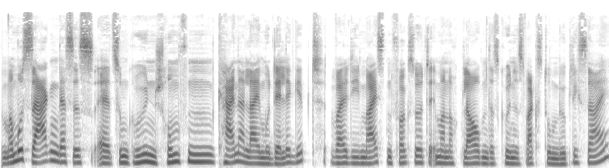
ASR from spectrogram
Man muss sagen, dass es äh, zum grünen Schrumpfen keinerlei Modelle gibt, weil die meisten Volkswirte immer noch glauben, dass grünes Wachstum möglich sei.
